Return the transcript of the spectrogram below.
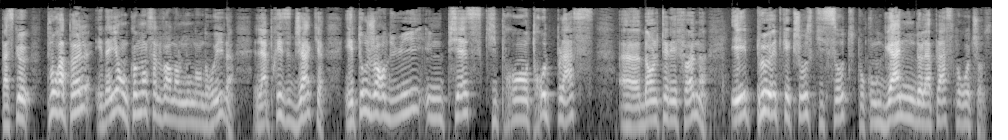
Parce que pour Apple, et d'ailleurs on commence à le voir dans le monde Android, la prise jack est aujourd'hui une pièce qui prend trop de place euh, dans le téléphone et peut être quelque chose qui saute pour qu'on gagne de la place pour autre chose.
